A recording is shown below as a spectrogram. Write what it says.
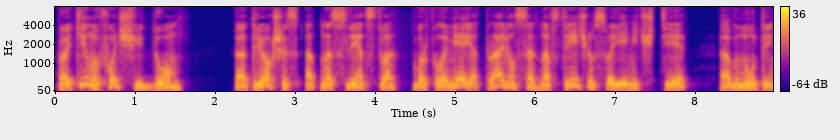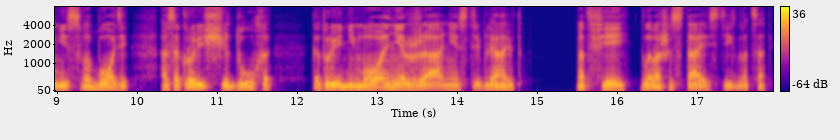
Покинув отчий дом, отрекшись от наследства, Варфоломей отправился навстречу своей мечте о внутренней свободе, о сокровище духа, которые ни моль, ни ржа не истребляют. Матфей, глава 6, стих 20.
